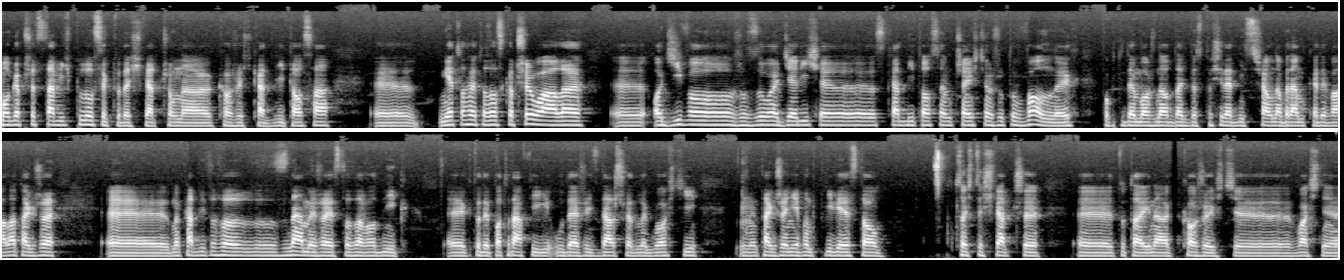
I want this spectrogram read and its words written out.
mogę przedstawić plusy, które świadczą na korzyść Kadlitosa. Mnie trochę to zaskoczyło, ale E, o dziwo Josue dzieli się z Carlitosem częścią rzutów wolnych, po które można oddać bezpośredni strzał na bramkę rywala, także e, no Carlitosa znamy, że jest to zawodnik, który potrafi uderzyć z dalszej odległości, także niewątpliwie jest to coś, co świadczy tutaj na korzyść właśnie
